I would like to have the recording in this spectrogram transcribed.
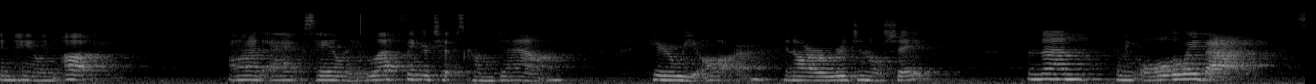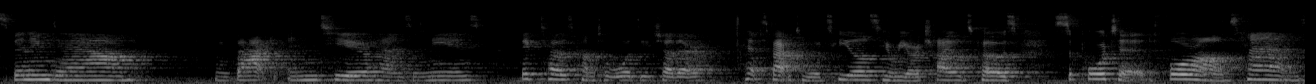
Inhaling up and exhaling. Left fingertips come down. Here we are in our original shape. And then coming all the way back, spinning down, coming back into hands and knees. Big toes come towards each other, hips back towards heels. Here we are, child's pose, supported, forearms, hands,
